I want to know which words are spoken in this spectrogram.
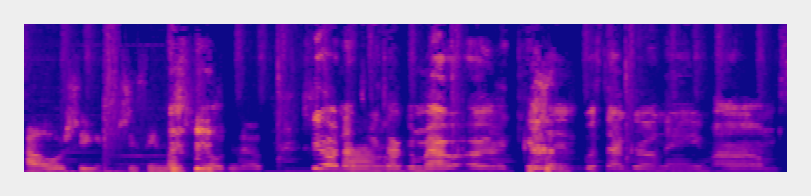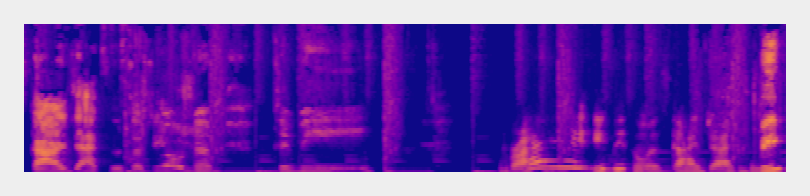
how old is she? She seemed like she old enough. she old enough um, to be um, talking about uh killing what's that girl name? Um Skai Jackson. So she old enough to be Right? You beefing with Skai Jackson? Beef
